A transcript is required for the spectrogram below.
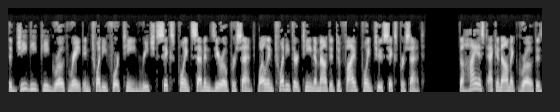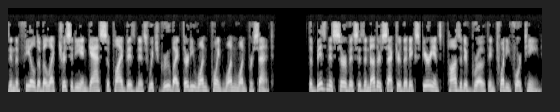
The GDP growth rate in 2014 reached 6.70%, while in 2013 amounted to 5.26%. The highest economic growth is in the field of electricity and gas supply business which grew by 31.11%. The business service is another sector that experienced positive growth in 2014.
